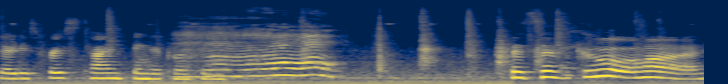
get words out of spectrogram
Charity's first time finger painting. That's so cool, huh?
